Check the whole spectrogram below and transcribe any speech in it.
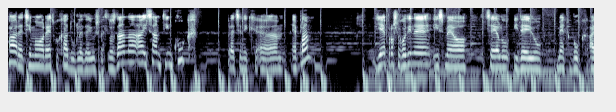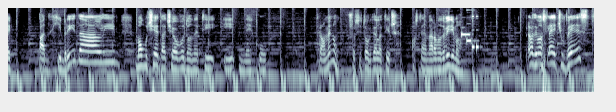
pa recimo redko kad ugledaju svetlost dana, a i sam Tim Cook, predsednik e, Apple-a, je prošle godine ismeo celu ideju MacBook iPad hibrida, ali moguće je da će ovo doneti i neku promenu što se tog dela tiče. Ostaje naravno da vidimo. Prelazimo na sledeću vest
